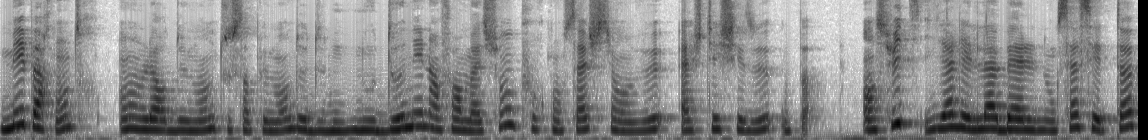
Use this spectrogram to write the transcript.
mais par contre, on leur demande tout simplement de, nous donner l'information pour qu'on sache si on veut acheter chez eux ou pas. Ensuite, il y a les labels. Donc ça c'est top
